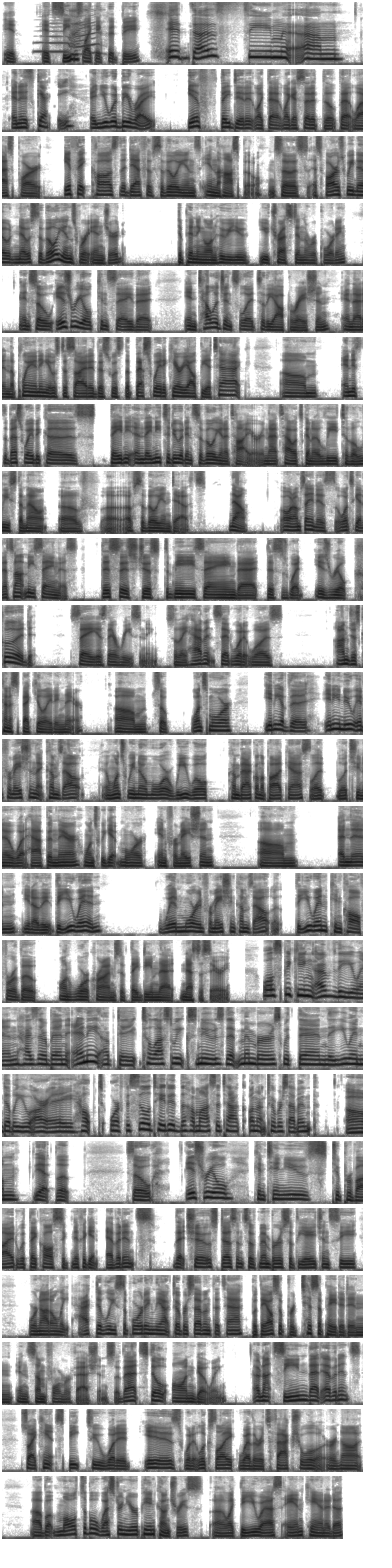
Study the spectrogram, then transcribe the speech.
It it seems like it could be, It does seem um and it sketchy. and you would be right if they did it like that. Like I said at the, that last part, if it caused the death of civilians in the hospital, and so as as far as we know, no civilians were injured. Depending on who you you trust in the reporting, And so Israel can say that intelligence led to the operation and that in the planning it was decided this was the best way to carry out the attack. Um, and it's the best way because they and they need to do it in civilian attire, and that's how it's going to lead to the least amount of uh, of civilian deaths. Now, what I'm saying is, once again, that's not me saying this. This is just me saying that this is what Israel could say is their reasoning. So they haven't said what it was. I'm just kind of speculating there. Um, so once more, any of the any new information that comes out, and once we know more, we will come back on the podcast. Let let you know what happened there once we get more information. Um, and then you know the the UN, when more information comes out, the UN can call for a vote on war crimes if they deem that necessary. Well, speaking of the UN, has there been any update to last week's news that members within the UNRWA helped or facilitated the Hamas attack on October 7th? Um, yeah, the so Israel continues to provide what they call significant evidence that shows dozens of members of the agency were not only actively supporting the October 7th attack, but they also participated in in some form or fashion. So that's still ongoing. I've not seen that evidence, so I can't speak to what it is, what it looks like, whether it's factual or not. Uh, but multiple Western European countries, uh, like the U.S. and Canada,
